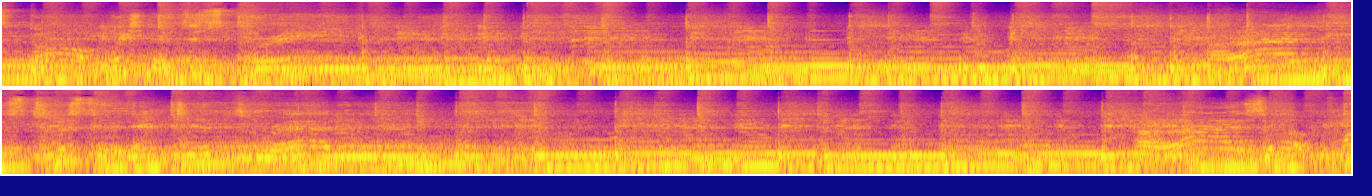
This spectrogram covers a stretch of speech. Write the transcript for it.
this ball, wish that this spring. Our ivy's twisted into dithratted. Our eyes up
